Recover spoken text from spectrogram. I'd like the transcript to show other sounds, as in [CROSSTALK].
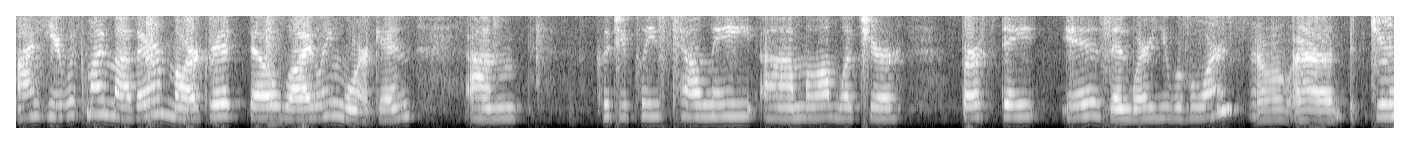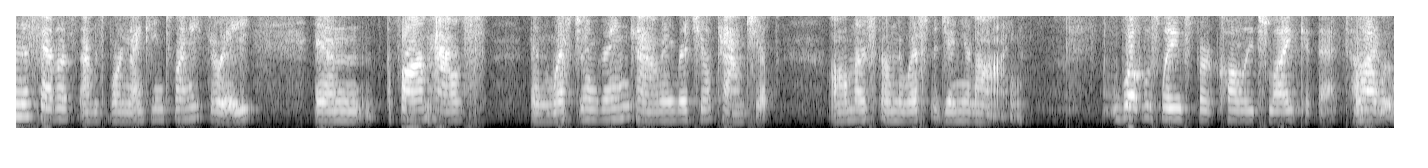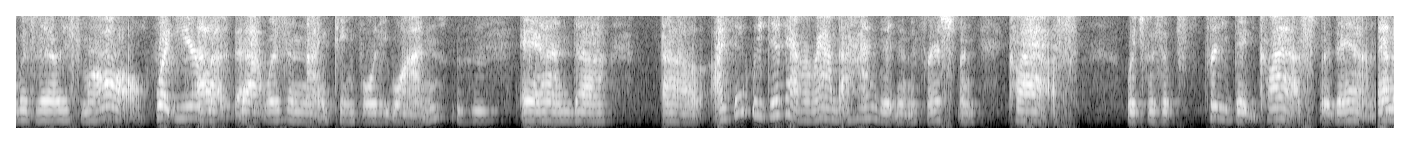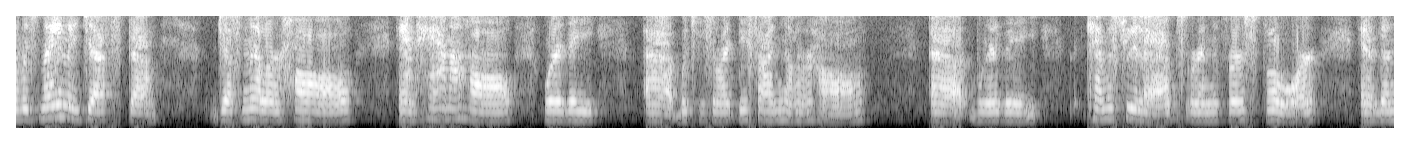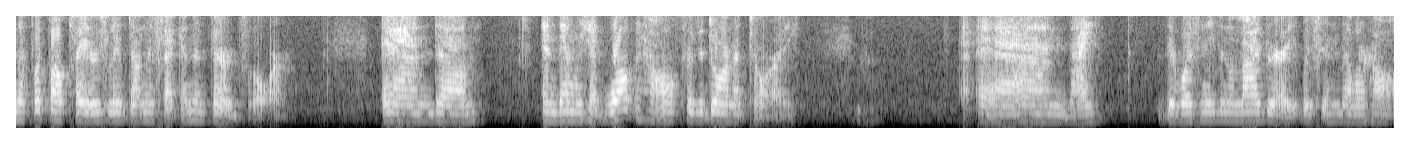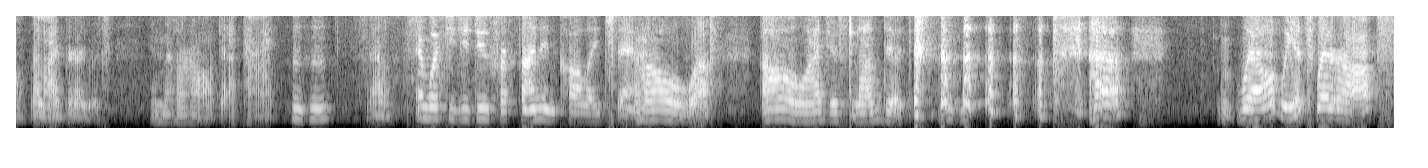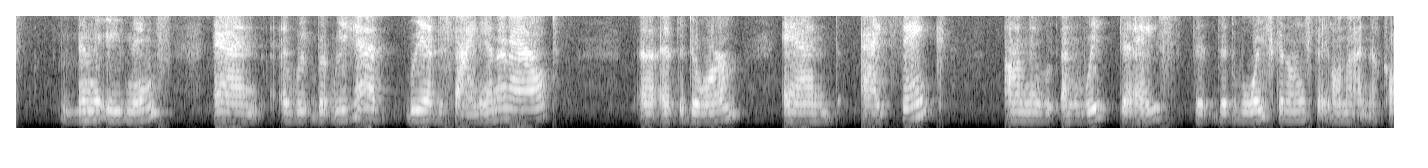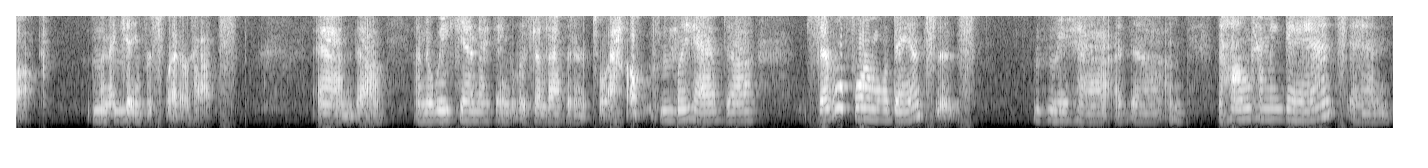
I'm here with my mother, Margaret Bell Wiley Morgan. Um, Could you please tell me, uh, Mom, what your birth date is and where you were born? Oh, uh, June the 7th, I was born 1923 in a farmhouse in western Greene County, Richfield Township, almost on the West Virginia line. What was Waynesburg College like at that Well, time? it was very small. What year Uh, was that? That was in 1941. Mhm. And uh, uh, I think we did have around 100 in the freshman class, which was a pretty big class for them. And it was mainly just, um, just Miller Hall and Hanna Hall, where the, uh, which was right beside Miller Hall, uh, where the chemistry labs were in the first floor, and then the football players lived on the second and third floor. And, um, and then we had Walton Hall for the dormitory. And I, there wasn't even a library, it was in Miller Hall. The library was in Miller Hall at that time, Mhm. so. And what did you do for fun in college then? Oh, uh, oh, I just loved it. [LAUGHS] Uh, Well, we had sweater hops in the evenings, and, uh, we- but we had, we had to sign in and out uh, at the dorm, and I think on the, on weekdays, the, the boys could only stay till nine o'clock when they came for sweater hops. And uh, on the weekend, I think it was 11 or 12. [LAUGHS] We had uh, several formal dances. We had um, the homecoming dance and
